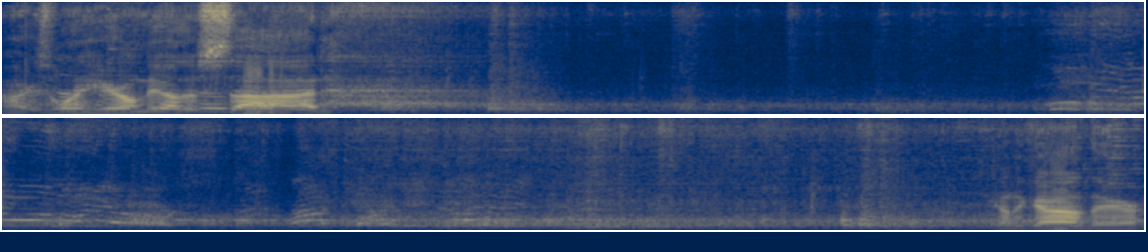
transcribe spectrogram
All right, there's one here on the other side. Got a guy there.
